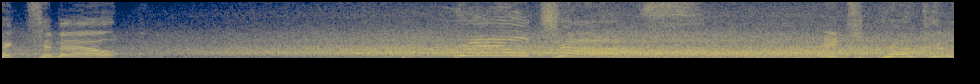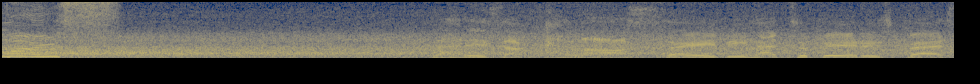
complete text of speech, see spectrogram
Picked him out. Real chance! It's broken loose. That is a class save. He had to be at his best.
